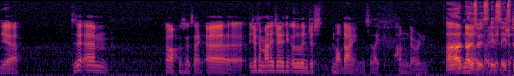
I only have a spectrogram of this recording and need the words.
Yeah. Does it um? Oh, I was gonna say. Uh, do you have to manage anything other than just not dying? It's like hunger and Uh, no, thirst, so it's or is it's it it's just-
